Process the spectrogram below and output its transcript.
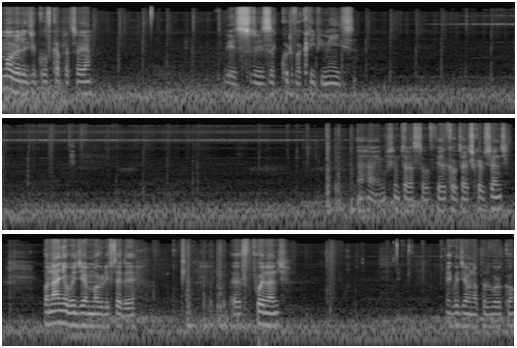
Mówię, gdzie główka pracuje. Jest, jest za kurwa creepy miejsce. Aha, i musimy teraz tą wielką teczkę wziąć. Bo na nią będziemy mogli wtedy e, wpłynąć. Jak będziemy na podwórku.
